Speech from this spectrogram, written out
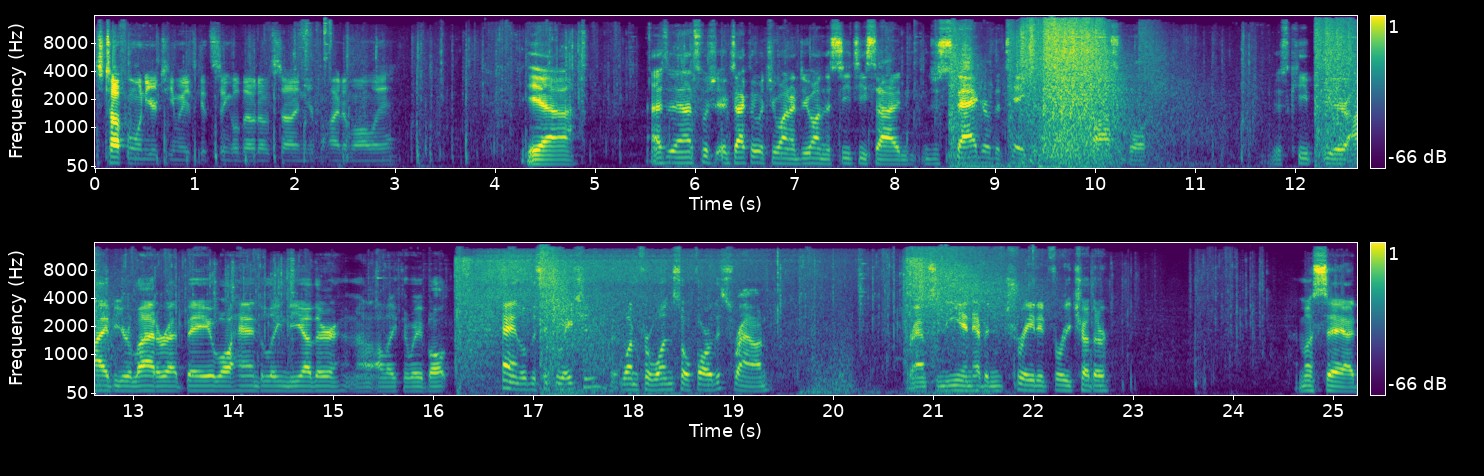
It's tough when one of your teammates gets singled out outside and you're behind them a molly. Eh? Yeah, that's, that's what exactly what you want to do on the CT side. Just stagger the take as much as possible. Just keep either Ivy or Ladder at bay while handling the other. And I, I like the way Vault handled the situation. But one for one so far this round. Ramps and Ian have been traded for each other. I must say, I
